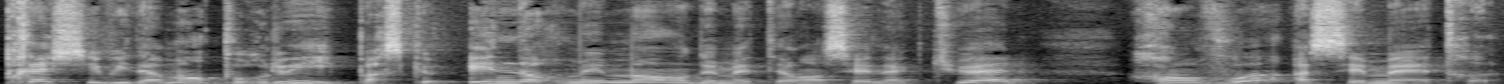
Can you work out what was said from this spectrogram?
prêche évidemment pour lui, parce que énormément de metteurs en scène actuels renvoient à ces maîtres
